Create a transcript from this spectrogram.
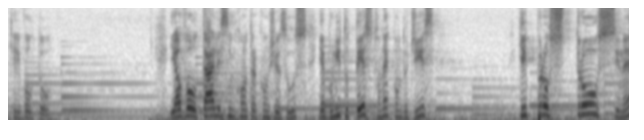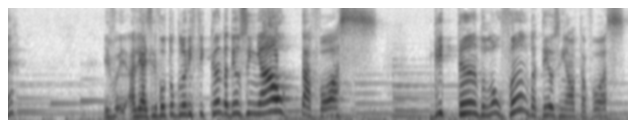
que ele voltou. E ao voltar, ele se encontra com Jesus. E é bonito o texto, né? Quando diz que ele prostrou-se, né? Ele, aliás, ele voltou glorificando a Deus em alta voz, gritando, louvando a Deus em alta voz.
